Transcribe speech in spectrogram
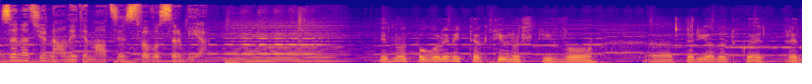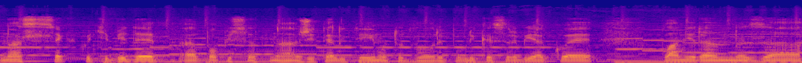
за националните малцинства во Србија. Една од поголемите активности во периодот кој е пред нас секако ќе биде пописот на жителите и имотот во Република Србија кој е планиран за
